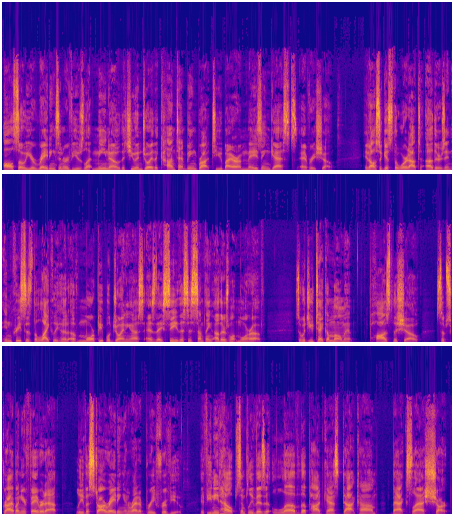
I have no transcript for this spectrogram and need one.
Also, your ratings and reviews let me know that you enjoy the content being brought to you by our amazing guests every show. It also gets the word out to others and increases the likelihood of more people joining us as they see this is something others want more of. So, would you take a moment, pause the show, subscribe on your favorite app, leave a star rating, and write a brief review? If you need help, simply visit lovethepodcast.com backslash sharp.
